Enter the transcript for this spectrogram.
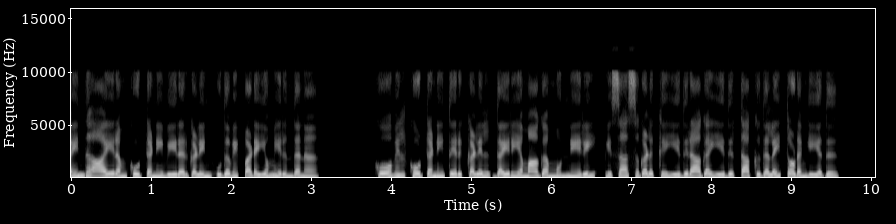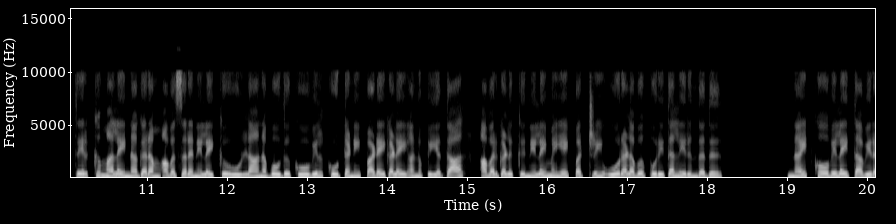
ஐந்து ஆயிரம் கூட்டணி வீரர்களின் உதவிப்படையும் இருந்தன. கோவில் கூட்டணி தெருக்களில் தைரியமாக முன்னேறி பிசாசுகளுக்கு எதிராக எதிர்த்தாக்குதலை தொடங்கியது. தெற்கு மலை நகரம் அவசர நிலைக்கு உள்ளானபோது கோவில் கூட்டணி படைகளை அனுப்பியதால் அவர்களுக்கு நிலைமையைப் பற்றி ஓரளவு புரிதல் இருந்தது. நைட் கோவிலை தவிர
